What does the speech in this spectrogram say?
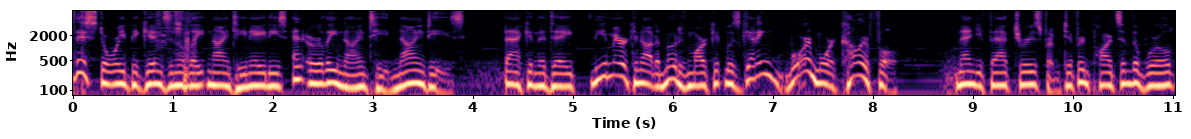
This story begins in the late 1980s and early 1990s. Back in the day, the American automotive market was getting more and more colorful. Manufacturers from different parts of the world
